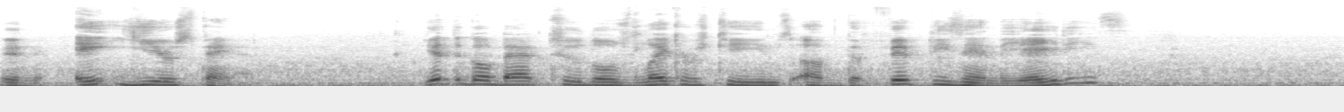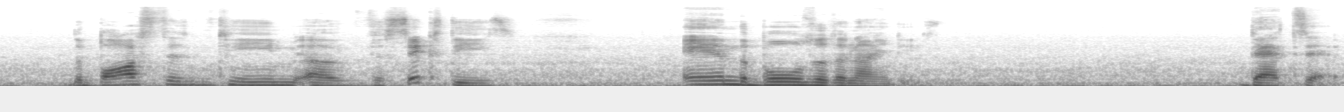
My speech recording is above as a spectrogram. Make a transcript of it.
in an eight-year span. You have to go back to those Lakers teams of the 50s and the 80s, the Boston team of the 60s, and the Bulls of the 90s. That's it.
